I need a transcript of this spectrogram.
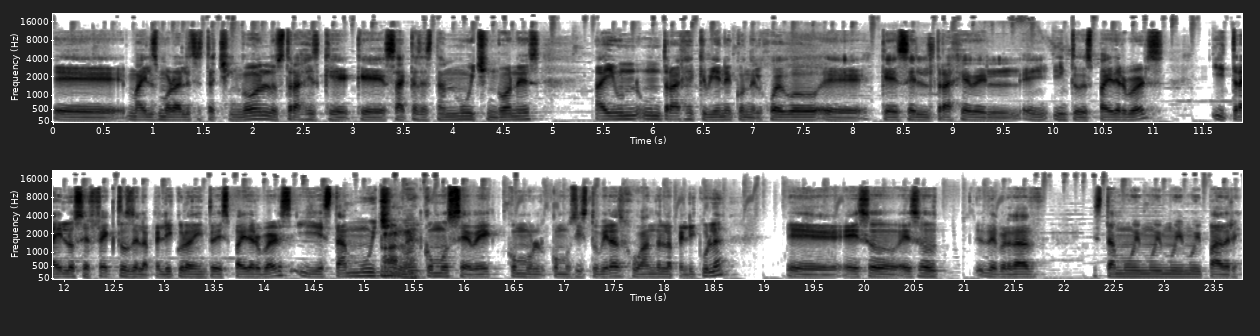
Eh, Miles Morales está chingón. Los trajes que, sacas están muy chingones. Hay un, traje que viene con el juego eh, que es el traje del eh, Into the Spider-Verse y trae los efectos de la película de Into the Spider-Verse y está muy chingón cómo se ve, como, como si estuvieras jugando en la película. Eh, eso, eso de verdad está muy, muy, muy, muy padre.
